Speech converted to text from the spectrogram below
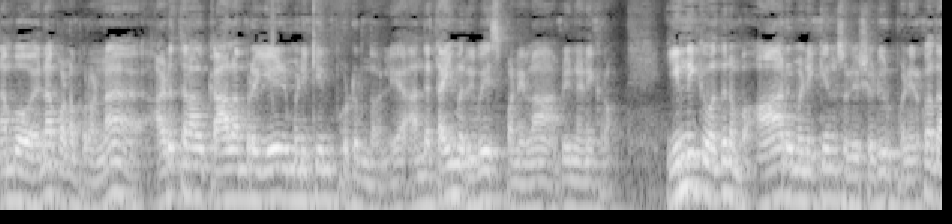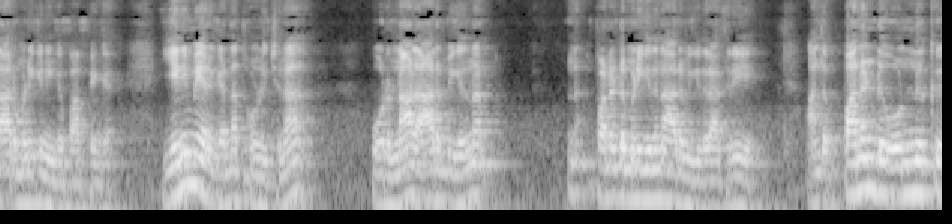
நம்ம என்ன பண்ண போகிறோம்னா அடுத்த நாள் காலம்பரை ஏழு மணிக்குன்னு போட்டிருந்தோம் இல்லையா? அந்த டைமை ரிவைஸ் பண்ணிடலாம் அப்படின்னு நினைக்கிறோம். இன்றைக்கி வந்து நம்ம ஆறு மணிக்குன்னு சொல்லி ஷெடியூல் பண்ணியிருக்கோம். அந்த ஆறு மணிக்கு நீங்கள் பார்ப்பீங்க. இனிமேல் எனக்கு என்ன தோணுச்சுன்னா ஒரு நாள் ஆரம்பிக்குதுன்னா பன்னெண்டு மணிக்கு தானே ஆரம்பிக்குது ராத்திரி? அந்த பன்னெண்டு ஒன்றுக்கு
